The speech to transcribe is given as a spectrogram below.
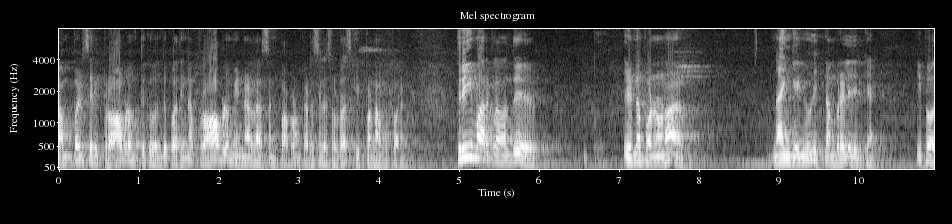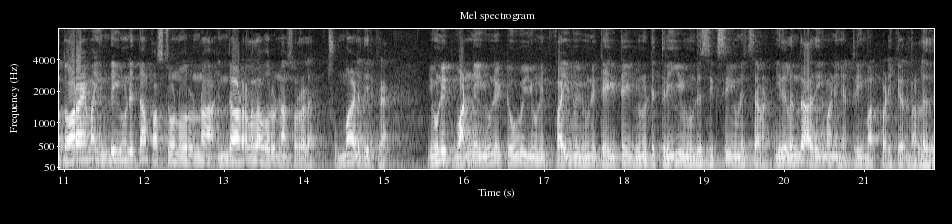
கம்பல்சரி ப்ராப்ளத்துக்கு வந்து பார்த்திங்கன்னா ப்ராப்ளம் என்ன லெசன் பார்க்கணும் கடைசியில் சொல்கிறேன் ஸ்கிப் பண்ணாமல் பாருங்கள் த்ரீ மார்க்கில் வந்து என்ன பண்ணோன்னா நான் இங்கே யூனிட் நம்பர் எழுதியிருக்கேன். இப்போ தோராயமாக இந்த யூனிட் தான் ஃபஸ்ட் ஒன் வரும்னா நான் இந்த ஆர்டரில் தான் வரும்னு நான் சொல்லலை. சும்மா எழுதியிருக்கிறேன். யூனிட் ஒன்று unit two unit five unit eight unit three unit six unit seven இதுலேருந்து அதிகமாக நீங்கள் த்ரீ மார்க் படிக்கிறது நல்லது.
